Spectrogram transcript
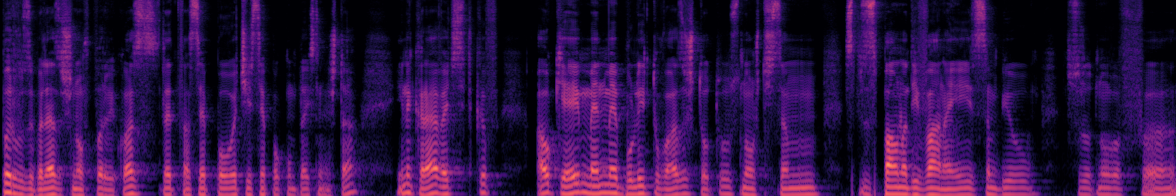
Първо забелязваш в първи клас, след това все повече и все по-комплексни неща. И накрая вече си такъв, а окей, мен ме боли това, защото с нощи съм спал на дивана и съм бил абсолютно в а,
